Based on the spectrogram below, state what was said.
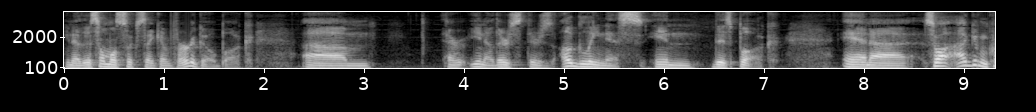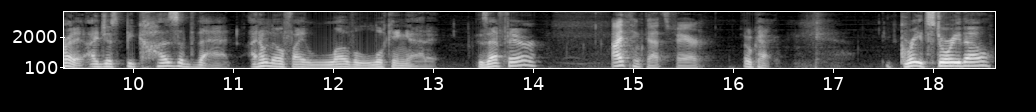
You know, this almost looks like a Vertigo book. Um, or, you know, there's there's ugliness in this book, and uh, so I'll give him credit. I just because of that, I don't know if I love looking at it. Is that fair? I think that's fair. Okay. Great story though,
